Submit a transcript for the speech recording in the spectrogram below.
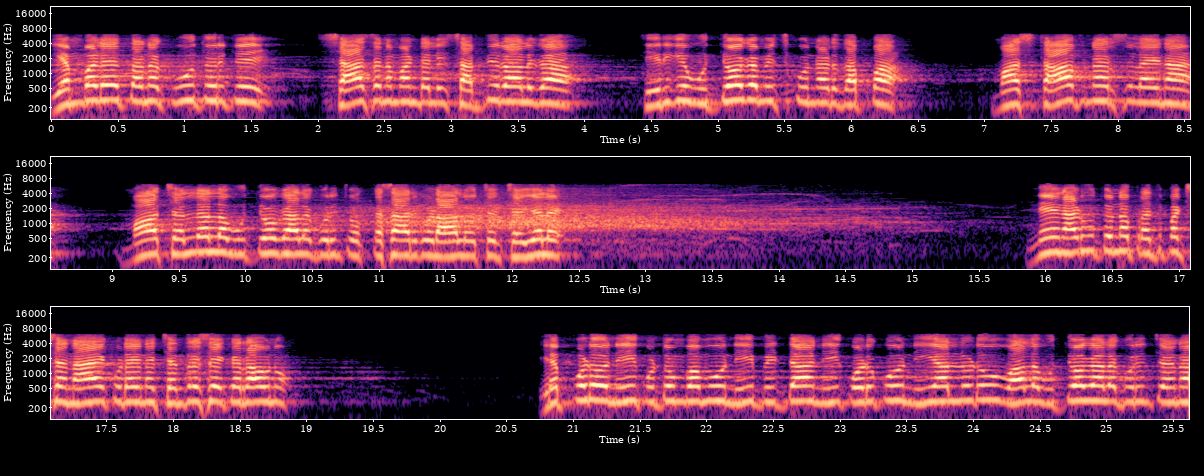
ఎంబడే తన కూతురికి శాసన మండలి సభ్యురాలుగా తిరిగి ఉద్యోగం ఇచ్చుకున్నాడు తప్ప మా స్టాఫ్ నర్సులైన మా చెల్లెళ్ళ ఉద్యోగాల గురించి ఒక్కసారి కూడా ఆలోచన చెయ్యలే. నేను అడుగుతున్న ప్రతిపక్ష నాయకుడైన చంద్రశేఖరరావును ఎప్పుడు నీ కుటుంబము నీ బిడ్డ నీ కొడుకు నీ అల్లుడు వాళ్ళ ఉద్యోగాల గురించేనా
